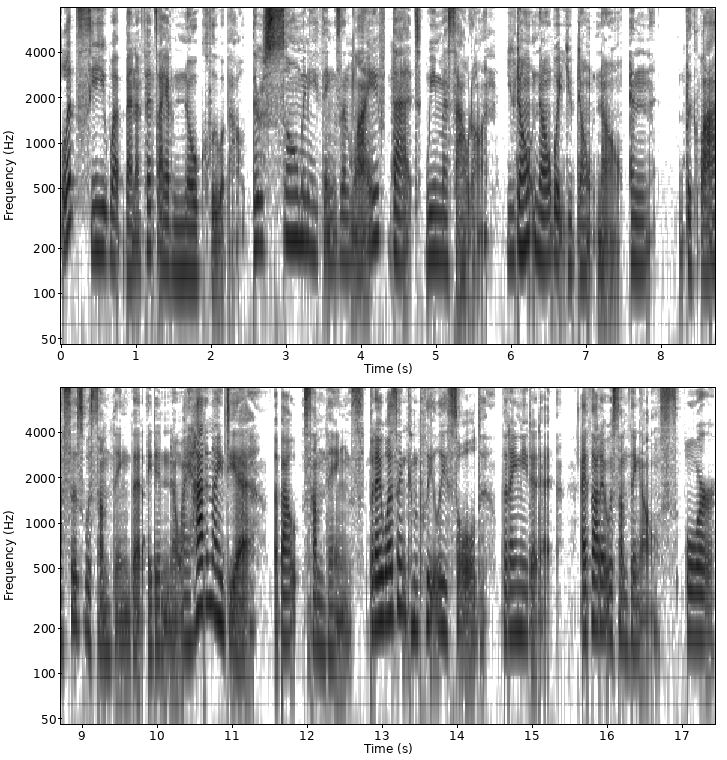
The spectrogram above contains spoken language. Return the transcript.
let's see what benefits I have no clue about. There's so many things in life that we miss out on. You don't know what you don't know. And the glasses was something that I didn't know. I had an idea about some things, but I wasn't completely sold that I needed it. I thought it was something else, or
